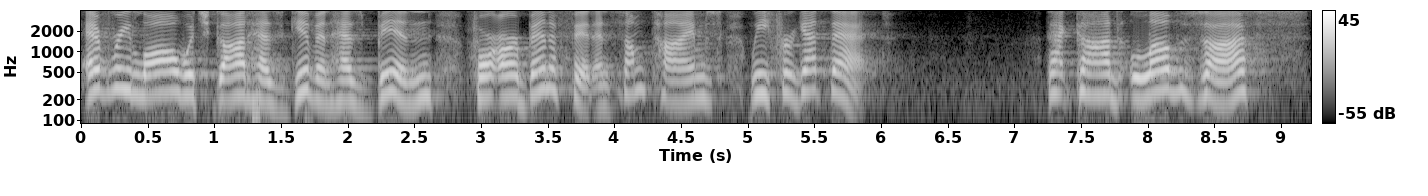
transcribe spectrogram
Every law which God has given has been for our benefit. And sometimes we forget that. That God loves us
